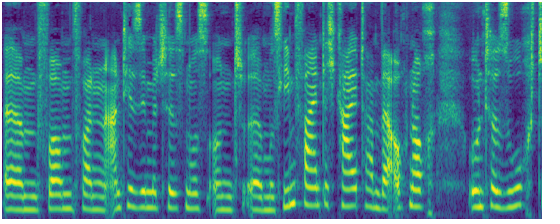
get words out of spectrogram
Ähm, Formen von Antisemitismus und äh, Muslimfeindlichkeit haben wir auch noch untersucht.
